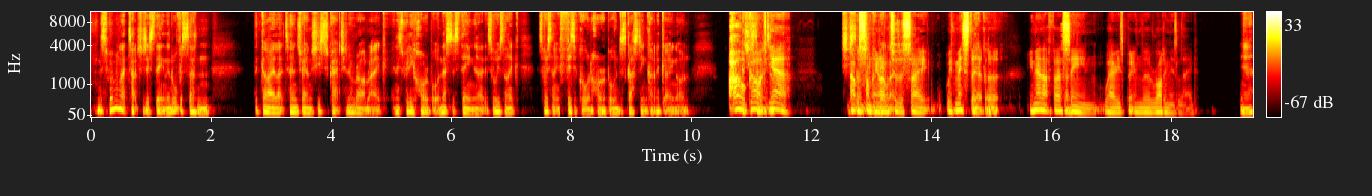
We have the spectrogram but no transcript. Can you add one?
this woman like touches this thing, and then all of a sudden the guy like turns around and she's scratching her arm, like, and it's really horrible. And that's this thing. Uh, it's always like it's always something physical and horrible and disgusting kind of going on. oh God, to- yeah, that was something I wanted like- to say. We've missed Yeah, it, on. but you know that first scene where he's putting the rod in his leg. Yeah,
